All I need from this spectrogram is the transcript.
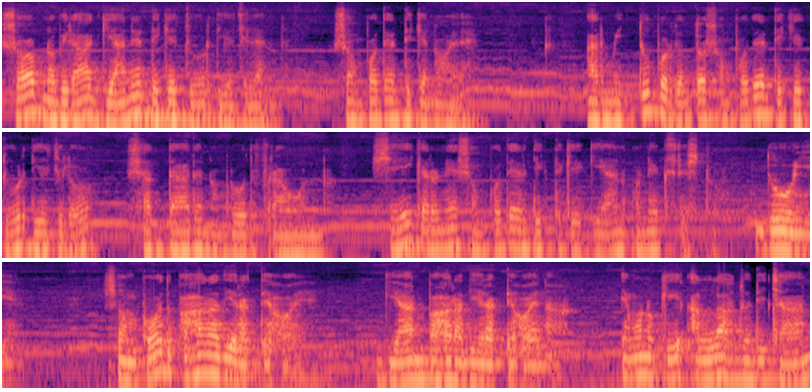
সব নবীরা জ্ঞানের দিকে জোর দিয়েছিলেন, সম্পদের দিকে নয়। আর মৃত্যু পর্যন্ত সম্পদের দিকে জোর দিয়েছিল সাদ্দাদ, নমরুদ, ফ্রাউন। সেই কারণে সম্পদের দিক থেকে জ্ঞান অনেক শ্রেষ্ঠ। দুই, সম্পদ পাহারা দিয়ে রাখতে হয়। জ্ঞান পাহারা দিয়ে রাখতে হয় না। এমনকি আল্লাহ যদি চান,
